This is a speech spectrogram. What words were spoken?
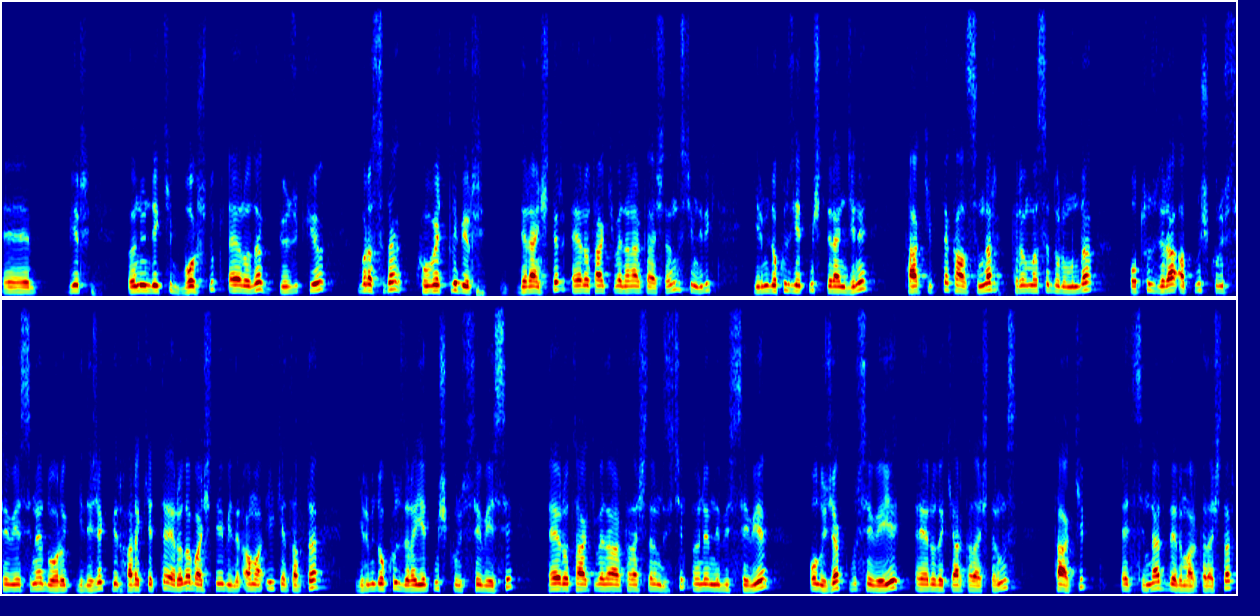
e, bir önündeki boşluk Euro'da gözüküyor. Burası da kuvvetli bir dirençtir. Euro takip eden arkadaşlarımız şimdilik 29.70 direncini takipte kalsınlar. Kırılması durumunda 30 lira 60 kuruş seviyesine doğru gidecek bir harekette Euro'da başlayabilir. Ama ilk etapta 29 lira 70 kuruş seviyesi Euro takip eden arkadaşlarımız için önemli bir seviye olacak. Bu seviyeyi Euro'daki arkadaşlarımız takip etsinler derim arkadaşlar.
